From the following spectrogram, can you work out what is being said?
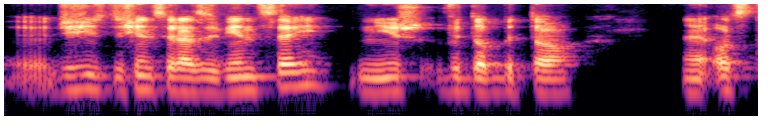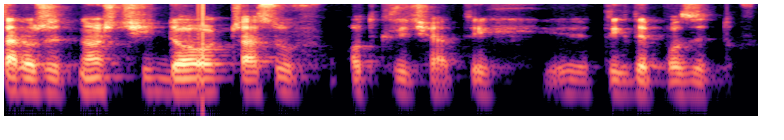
e, 10 tysięcy razy więcej niż wydobyto od starożytności do czasów odkrycia tych, tych depozytów.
